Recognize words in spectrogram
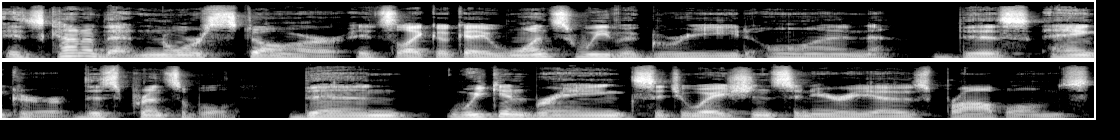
it's kind of that North Star. It's like, okay, once we've agreed on this anchor, this principle, then we can bring situations, scenarios, problems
